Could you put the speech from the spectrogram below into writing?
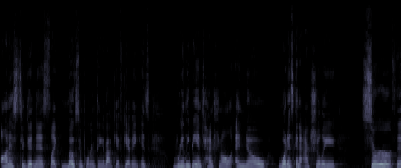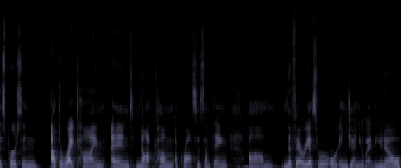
honest to goodness like most important thing about gift giving is really be intentional and know what is going to actually serve this person at the right time and not come across as something um, nefarious or, or ingenuine, you know?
